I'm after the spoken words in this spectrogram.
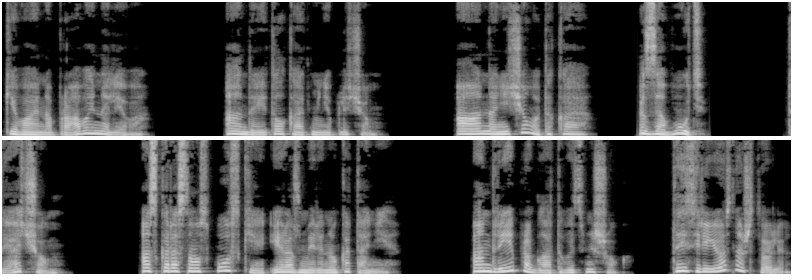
кивая направо и налево. Андрей толкает меня плечом. А она ничего такая. Забудь. Ты о чем? О скоростном спуске и размеренном катании. Андрей проглатывает смешок. «Ты серьезно, что ли?»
